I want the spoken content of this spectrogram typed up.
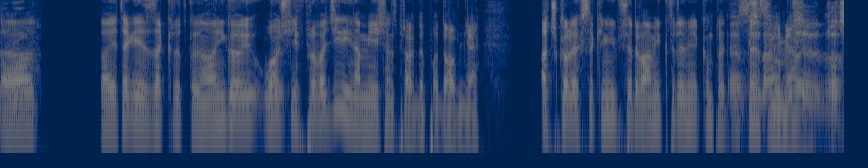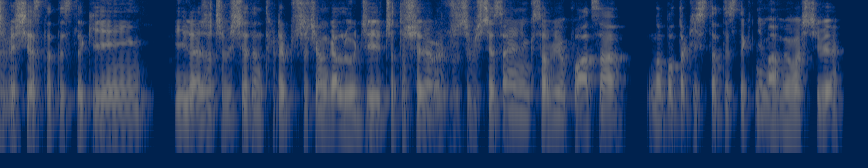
To, to i tak jest za krótko. No oni go łącznie wprowadzili na miesiąc prawdopodobnie. Aczkolwiek z takimi przerwami, które mnie kompletnie E, sensu nie miały. się rzeczywiście statystyki, ile rzeczywiście ten tryb przyciąga ludzi, czy to się rzeczywiście Psionicsowi opłaca, no bo takich statystyk nie mamy właściwie.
